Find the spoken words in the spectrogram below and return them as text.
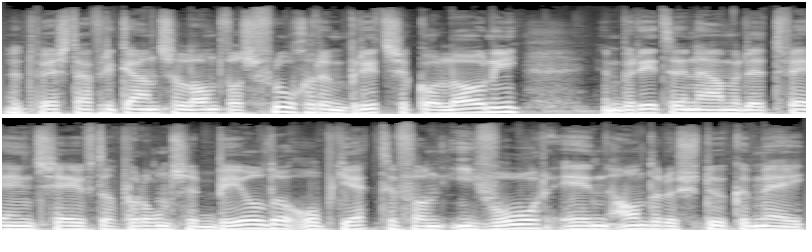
Het West-Afrikaanse land was vroeger een Britse kolonie... en Britten namen de 72 bronzen beelden, objecten van ivoor en andere stukken mee.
